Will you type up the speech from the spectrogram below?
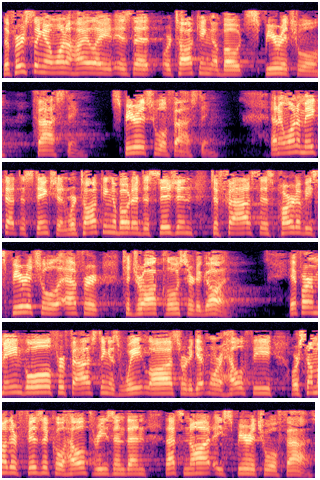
The first thing I want to highlight is that we're talking about spiritual fasting. Spiritual fasting. And I want to make that distinction. We're talking about a decision to fast as part of a spiritual effort to draw closer to God. If our main goal for fasting is weight loss or to get more healthy or some other physical health reason, then that's not a spiritual fast.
